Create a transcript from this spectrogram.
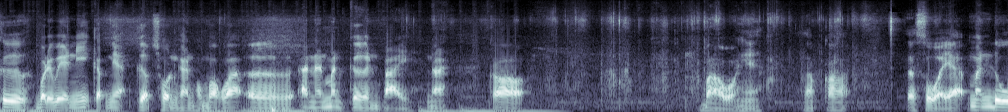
คือบริเวณนี้กับเนี้ยเกือบชนกันผมบอกว่าเอออันนั้นมันเกินไปนะ ก็ เบาเงี้ยแล้วก็แต่สวยอะมันดู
